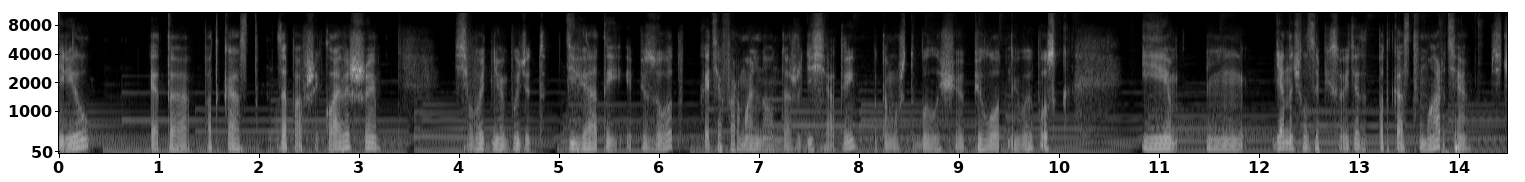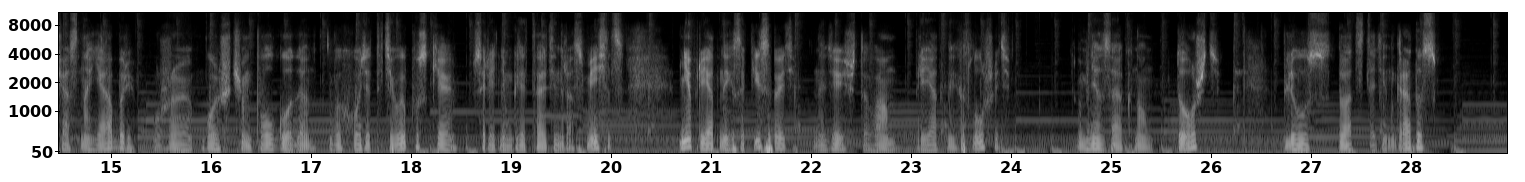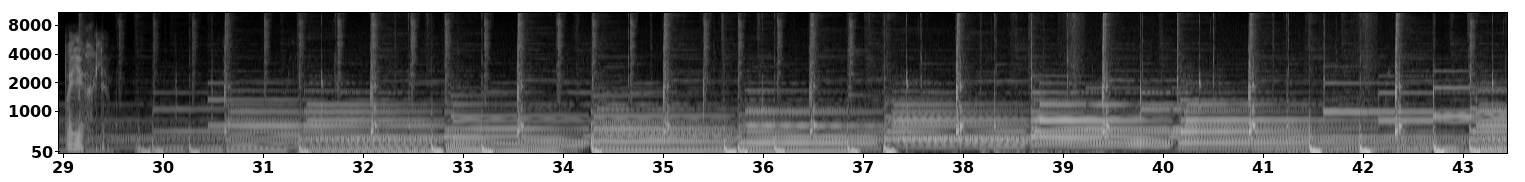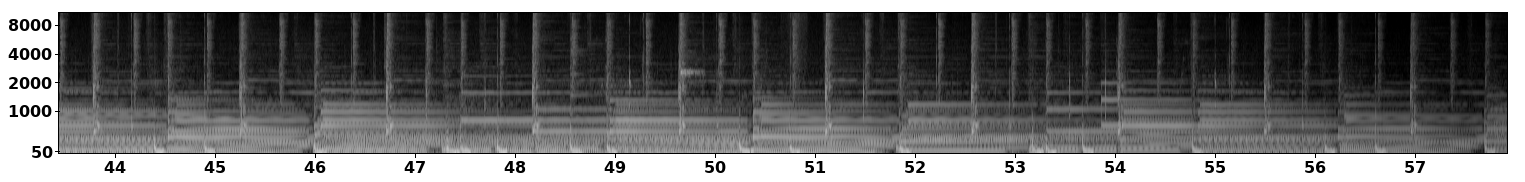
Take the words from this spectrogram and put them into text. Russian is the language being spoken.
Кирилл. Это подкаст «Запавшие клавиши». Сегодня будет девятый эпизод, хотя формально он даже десятый, потому что был еще пилотный выпуск. И я начал записывать этот подкаст в марте, сейчас ноябрь, уже больше чем полгода выходят эти выпуски, в среднем где-то один раз в месяц. Мне приятно их записывать, надеюсь, что вам приятно их слушать. У меня за окном дождь, плюс 21 градус. Поехали!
